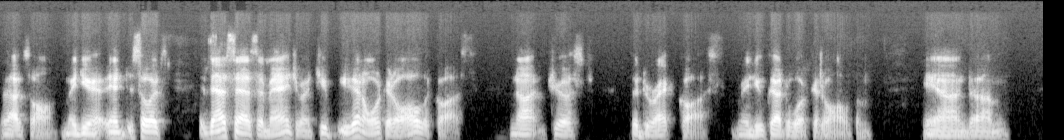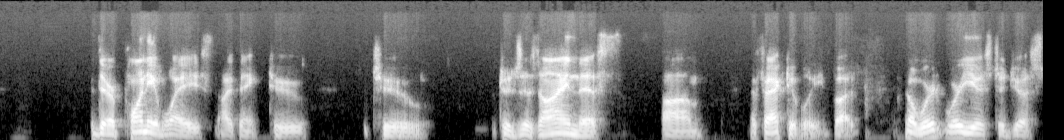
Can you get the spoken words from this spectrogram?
That's all. I mean, you and so it's that's asset management. You you got to look at all the costs, not just the direct costs. I mean, you've got to look at all of them, and um, there are plenty of ways I think to to to design this um, effectively. But no, we're we're used to just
